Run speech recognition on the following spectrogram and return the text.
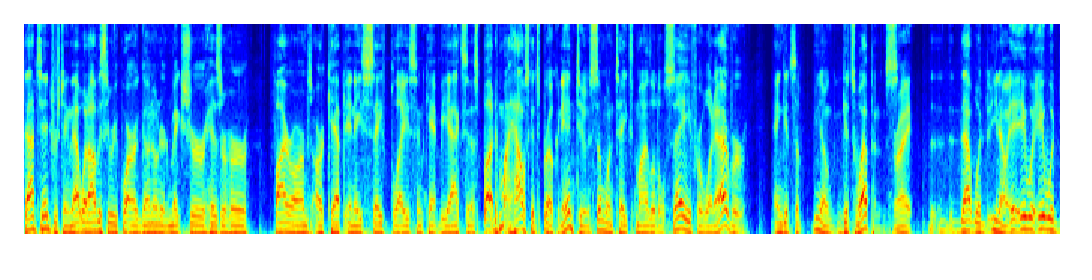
That's interesting. That would obviously require a gun owner to make sure his or her firearms are kept in a safe place and can't be accessed. But if my house gets broken into, and someone takes my little safe or whatever and gets a you know gets weapons. Right. th- that would you know it, it would it would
